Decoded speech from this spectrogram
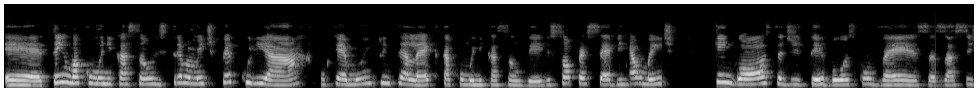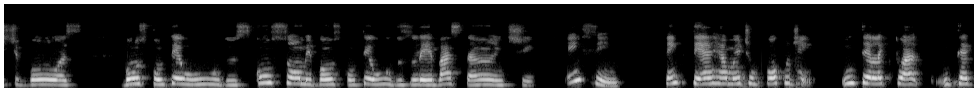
é, tem uma comunicação extremamente peculiar, porque é muito intelecta a comunicação dele, só percebe realmente quem gosta de ter boas conversas, assiste boas, bons conteúdos, consome bons conteúdos, lê bastante, enfim, tem que ter realmente um pouco de intelectual, inte,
